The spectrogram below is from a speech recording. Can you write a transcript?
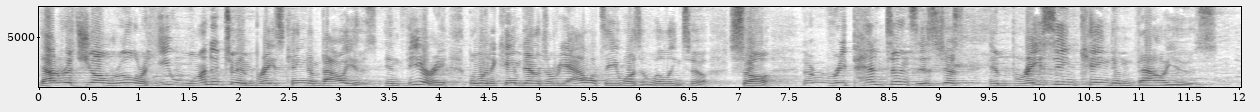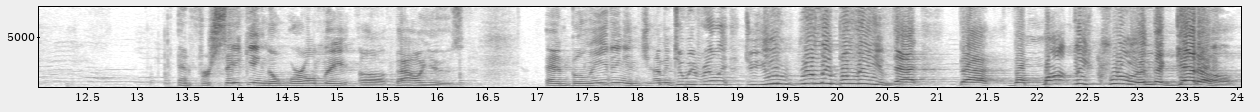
that rich young ruler, he wanted to embrace kingdom values in theory, but when it came down to reality, he wasn't willing to. So, repentance is just embracing kingdom values and forsaking the worldly uh, values and believing in I mean do we really do you really believe that that the motley crew in the ghetto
